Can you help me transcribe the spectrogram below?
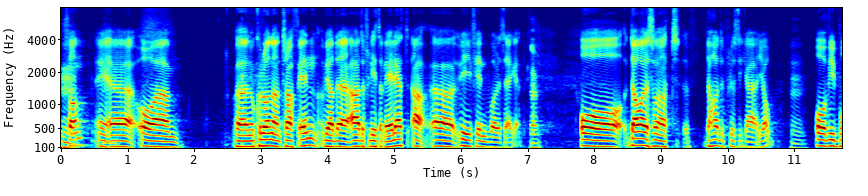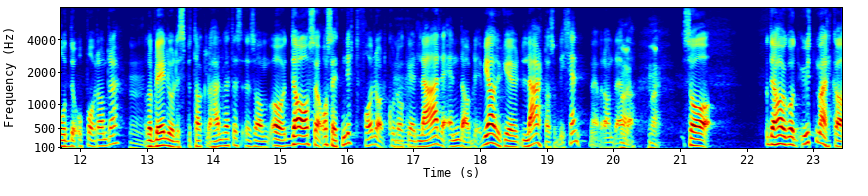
sånn. eh, og eh, når koronaen traff inn, og vi hadde, jeg hadde for lite leilighet, ja, eh, vi finner vår egen. Ja. Og da var det sånn at da hadde plutselig ikke jeg jobb. Og vi bodde oppå hverandre. Og da ble det jo litt spetakkel og helvete. Som, og da også, også et nytt forhold hvor dere lærer enda å bli Vi har jo ikke lært oss å bli kjent med hverandre ennå. Så det har jo gått utmerka.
